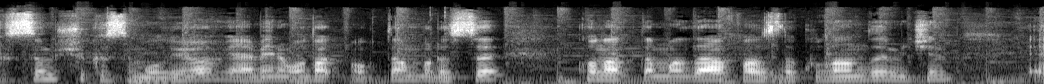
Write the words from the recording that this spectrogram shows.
kısım şu kısım oluyor. Yani benim odak noktam burası. Konaklama daha fazla kullandığım için e,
